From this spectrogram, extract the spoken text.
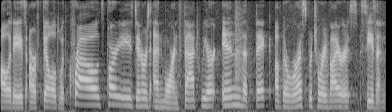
Holidays are filled with crowds, parties, dinners, and more. In fact, we are in the thick of the respiratory virus season,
